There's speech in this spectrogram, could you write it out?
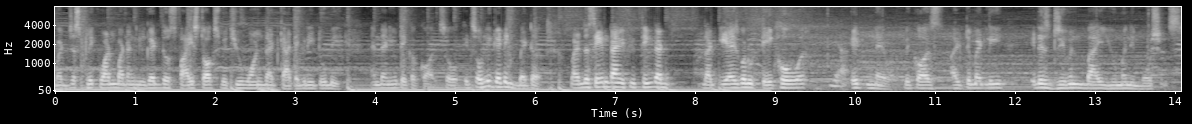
but just click one button you'll get those five stocks which you want that category to be and then you take a call so it's only getting better but at the same time if you think that that ai is going to take over Yeah. it never because ultimately it is driven by human emotions.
